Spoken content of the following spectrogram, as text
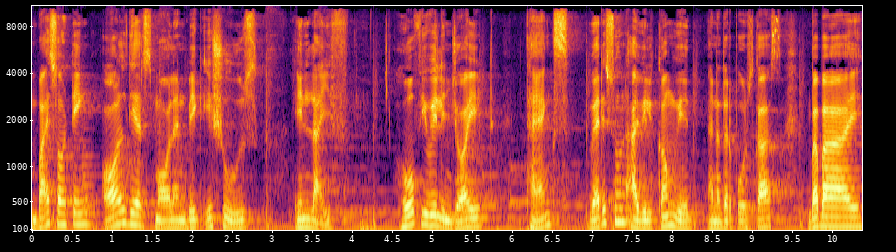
by sorting all their small and big issues in life. Hope you will enjoy it. Thanks. Very soon I will come with another podcast. Bye bye.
